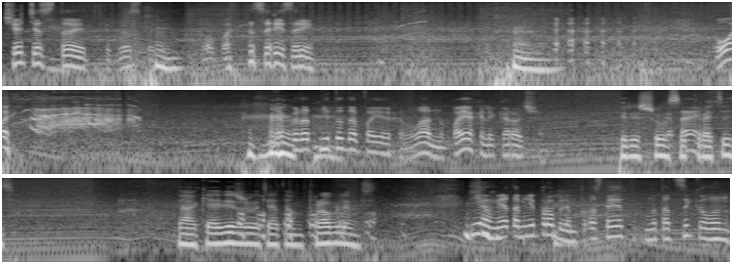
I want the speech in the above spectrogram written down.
Че тебе стоит господи? Опа, смотри, смотри. Ой! Я куда-то не туда поехал. Ладно, поехали, короче. Ты решил Катаемся. сократить. Так, я вижу, у тебя там проблем. Не, у меня там не проблем, просто этот мотоцикл, он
